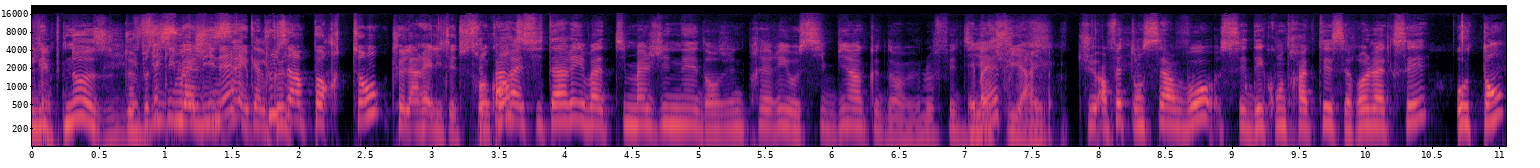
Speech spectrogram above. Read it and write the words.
l'hypnose, une- de visualiser l'imaginaire est quelque plus important que la réalité. Tu te rends compte? si tu arrives à t'imaginer dans une prairie aussi bien que dans le fait d'y Eh ben, être, tu y arrives. tu- en fait, ton cerveau s'est décontracté, s'est relaxé autant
